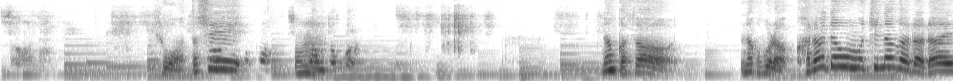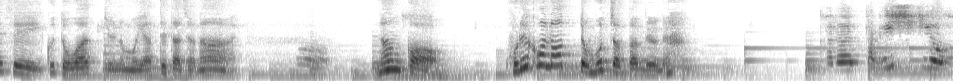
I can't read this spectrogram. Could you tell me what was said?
うそうなのよそう私そのところ、なんかさなんかほら体を持ちながら来世行くとはっていうのもやってたじゃない。うんなんかこれかなって思っちゃったんだよね。体意識を持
